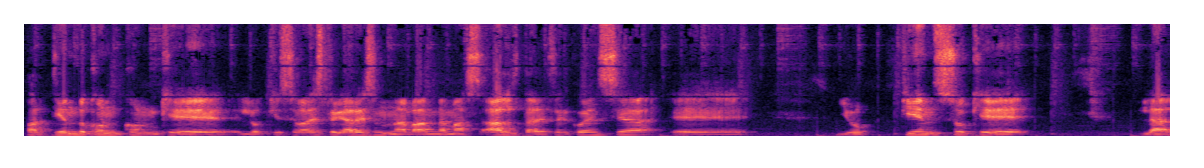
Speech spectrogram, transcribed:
partiendo con, con, que lo que se va a desplegar es una banda más alta de frecuencia, eh, yo pienso que la,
